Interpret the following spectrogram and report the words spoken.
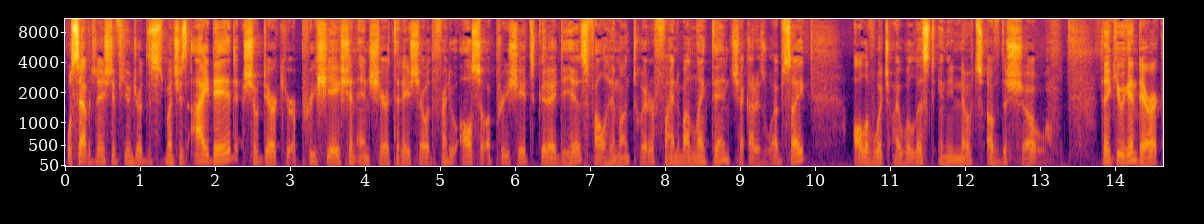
Well, Savage Nation, if you enjoyed this as much as I did, show Derek your appreciation and share today's show with a friend who also appreciates good ideas. Follow him on Twitter, find him on LinkedIn, check out his website, all of which I will list in the notes of the show. Thank you again, Derek.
